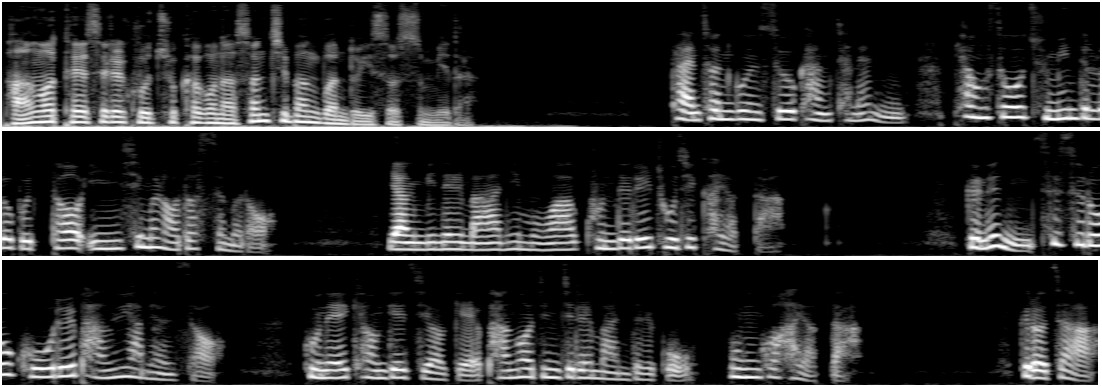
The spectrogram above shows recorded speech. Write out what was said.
방어 태세를 구축하고 나선 지방반도 있었습니다. 단천군수 강찬은 평소 주민들로부터 인심을 얻었으므로 양민을 많이 모아 군대를 조직하였다. 그는 스스로 고을을 방위하면서 군의 경계 지역에 방어 진지를 만들고 운거하였다. 그러자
